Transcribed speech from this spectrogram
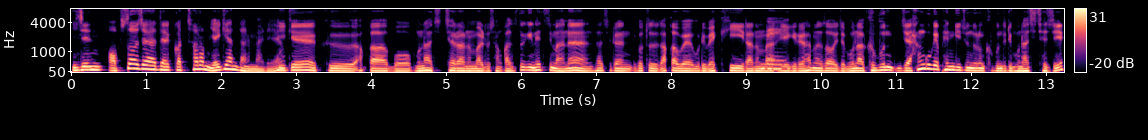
이젠 없어져야 될 것처럼 얘기한다는 말이에요. 이게 그, 아까 뭐 문화 지체라는 말도 잠깐 쓰긴 했지만은 사실은 이것도 아까 왜 우리 웨키라는 말 네. 얘기를 하면서 이제 문화, 그분, 이제 한국의 팬 기준으로는 그분들이 문화 지체지.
